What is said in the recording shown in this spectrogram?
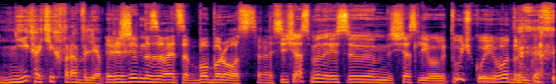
Никаких проблем. Режим называется Боб Росс. А сейчас мы нарисуем счастливую тучку его друга.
